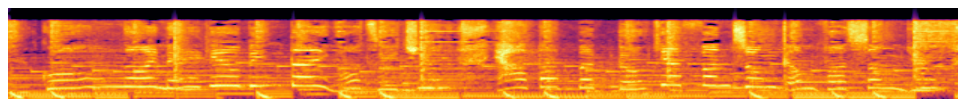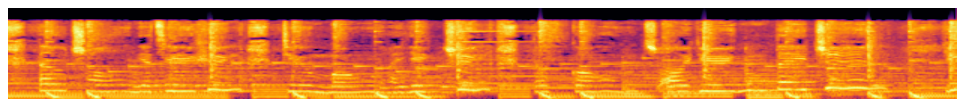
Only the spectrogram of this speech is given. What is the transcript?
如果爱你要贬低我自尊，也得不到一分钟感化心软。兜错又自圈，跳舞鞋亦转，独个在原地转，如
